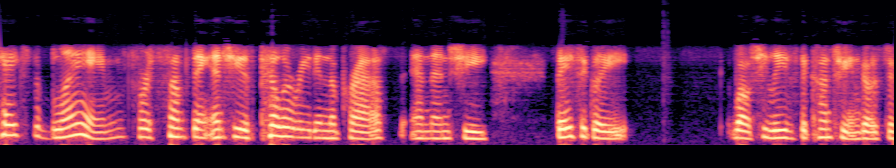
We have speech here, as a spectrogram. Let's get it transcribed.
takes the blame for something and she is pilloried in the press and then she basically well, she leaves the country and goes to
